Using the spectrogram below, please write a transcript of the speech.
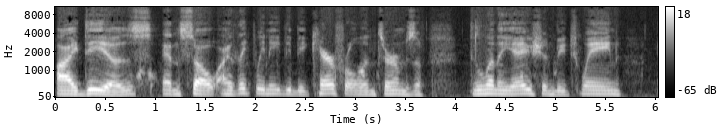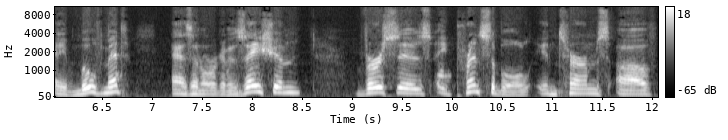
ideas. And so I think we need to be careful in terms of delineation between a movement as an organization versus a principle in terms of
